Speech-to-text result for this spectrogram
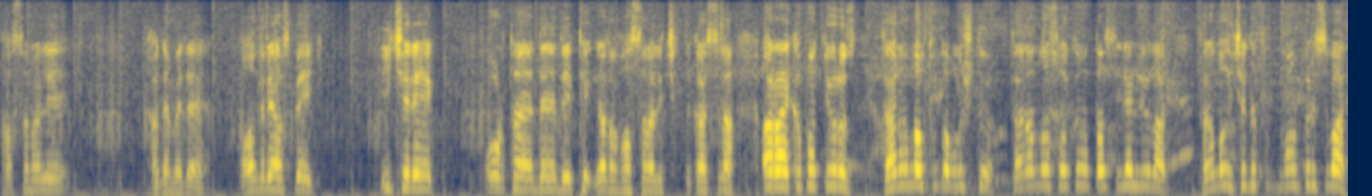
Hasan Ali. Kademede. Andreas Bek. içeri ortaya denedi. Tekrardan Hasan Ali çıktı karşısına. Arayı kapatıyoruz. Fernando topla buluştu. Fernando sol kanattan ilerliyorlar. Fernando içeride Van Persie'i var.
